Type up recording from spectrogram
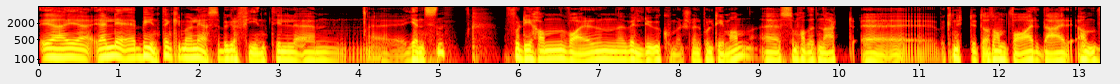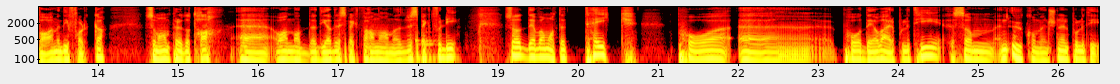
jeg, jeg, jeg begynte egentlig med å lese biografien til um, Jensen. Fordi han var en veldig ukonvensjonell politimann eh, som hadde et nært eh, knyttet Altså han var der Han var med de folka som han prøvde å ta. Eh, og hadde, de hadde respekt for han, og han hadde respekt for de. Så det var en måte take på, eh, på det å være politi som en ukonvensjonell politi.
